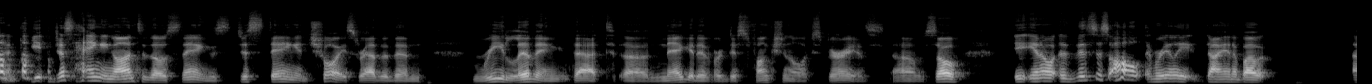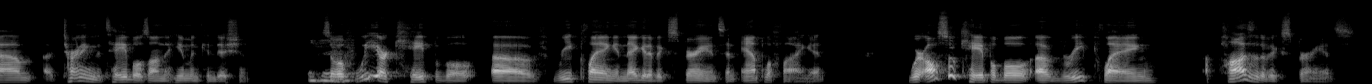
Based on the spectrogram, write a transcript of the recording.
and keep, just hanging on to those things, just staying in choice rather than reliving that uh, negative or dysfunctional experience. Um, so, you know, uh, this is all really, Diane, about um, uh, turning the tables on the human condition. Mm-hmm. So, if we are capable of replaying a negative experience and amplifying it, we're also capable of replaying a positive experience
